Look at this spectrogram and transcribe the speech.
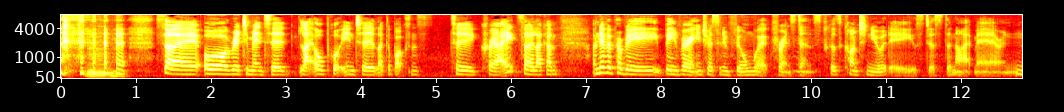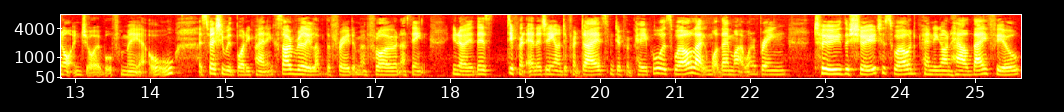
Mm. so or regimented, like all put into like a box and to create. So like I'm. I've never probably been very interested in film work, for instance, because continuity is just a nightmare and not enjoyable for me at all, especially with body painting, because I really love the freedom and flow. And I think, you know, there's different energy on different days from different people as well, like what they might want to bring to the shoot as well, depending on how they feel.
